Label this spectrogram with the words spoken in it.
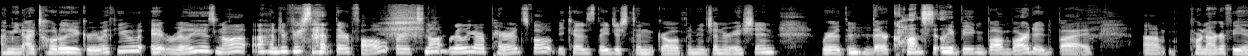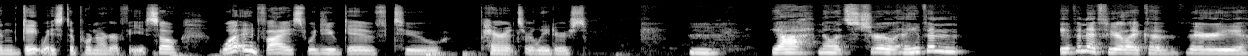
I mean, I totally agree with you. It really is not 100% their fault, or it's not really our parents' fault because they just didn't grow up in a generation where mm-hmm. they're constantly being bombarded by um, pornography and gateways to pornography. So, what advice would you give to parents or leaders? Mm. Yeah, no, it's true. And even even if you're like a very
